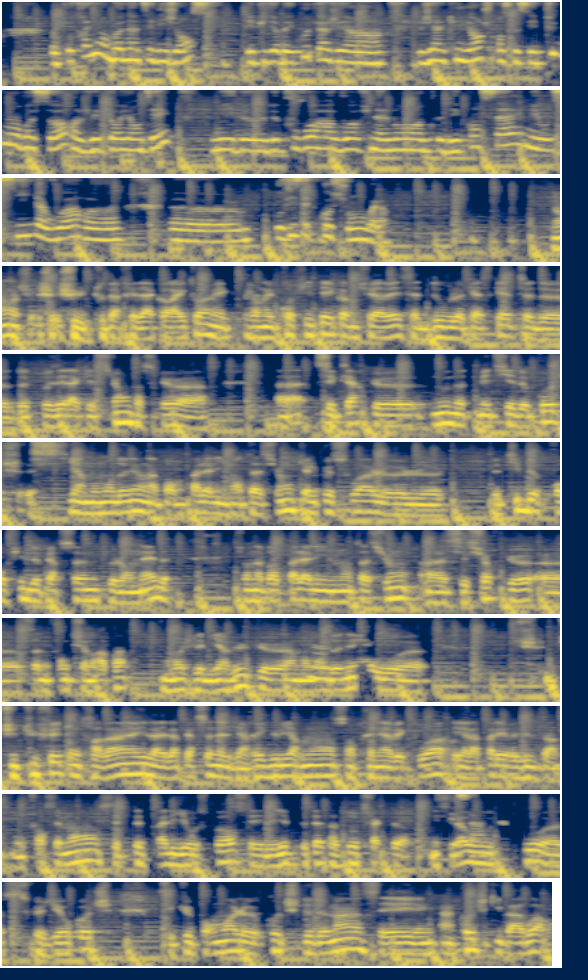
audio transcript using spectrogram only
pour travailler en bonne intelligence et puis dire bah écoute là j'ai un j'ai un client je pense que c'est plus de mon ressort je vais t'orienter mais de, pouvoir avoir finalement un peu des conseils mais aussi avoir euh, euh, aussi cette caution voilà. Non, je, suis tout à fait d'accord avec toi, mais j'en ai profité comme tu avais cette double casquette de, de te poser la question parce que euh, c'est clair que nous, notre métier de coach, si à un moment donné on n'apporte pas l'alimentation, quel que soit le, le, le, type de profil de personne que l'on aide, si on n'apporte pas l'alimentation, euh, c'est sûr que euh, ça ne fonctionnera pas. Moi, je l'ai bien vu qu'à un moment donné où euh, tu, tu, fais ton travail, la, la, personne elle vient régulièrement s'entraîner avec toi et elle n'a pas les résultats. Donc forcément, c'est peut-être pas lié au sport, c'est lié peut-être à d'autres facteurs. Et c'est là ça. où du coup, euh, ce que je dis au coach, c'est que pour moi, le coach de demain, c'est un coach qui va avoir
